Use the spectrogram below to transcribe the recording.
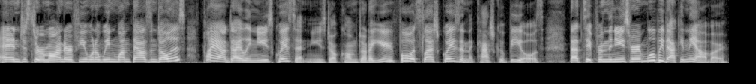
And just a reminder if you want to win $1,000, play our daily news quiz at news.com.au forward slash quiz and the cash could be yours. That's it from the newsroom. We'll be back in the Arvo.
